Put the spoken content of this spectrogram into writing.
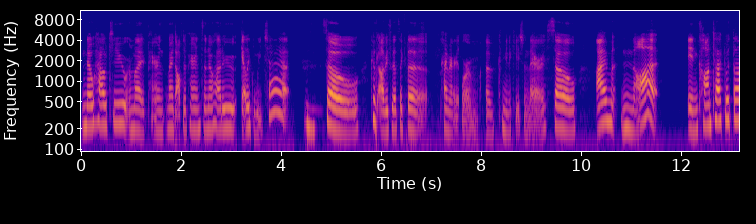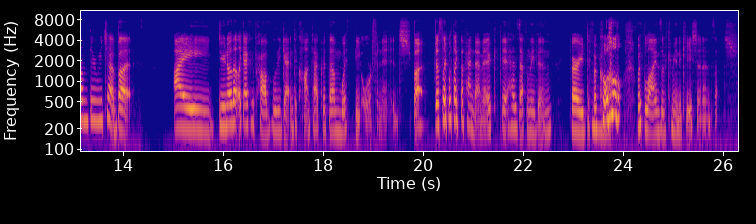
know how to, or my parents, my adopted parents didn't know how to get like WeChat. Mm-hmm. So, because obviously that's like the primary form of communication there. So I'm not in contact with them through WeChat, but I do know that like I could probably get into contact with them with the orphanage, but just like with like the pandemic, it has definitely been very difficult mm-hmm. with lines of communication and such.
